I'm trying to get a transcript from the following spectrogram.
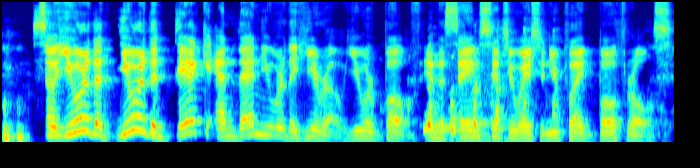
So you were the you were the dick and then you were the hero. You were both in the same situation. You played both roles.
